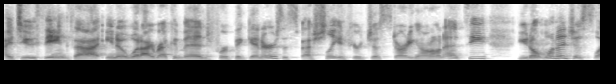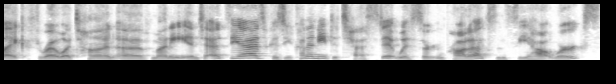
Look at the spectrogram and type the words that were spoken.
I do think that, you know, what I recommend for beginners, especially if you're just starting out on Etsy, you don't want to just like throw a ton of money into Etsy ads because you kind of need to test it with certain products and see how it works.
